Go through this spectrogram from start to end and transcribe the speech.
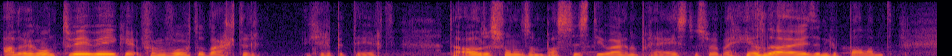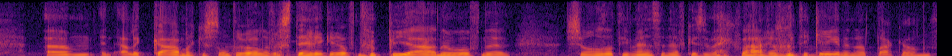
hadden we gewoon twee weken van voor tot achter gerepeteerd. De ouders van onze bassist die waren op reis, dus we hebben heel dat huis ingepalmd. Ehm, in elk kamertje stond er wel een versterker of een piano of een chance dat die mensen even weg waren, want die kregen een attack anders.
